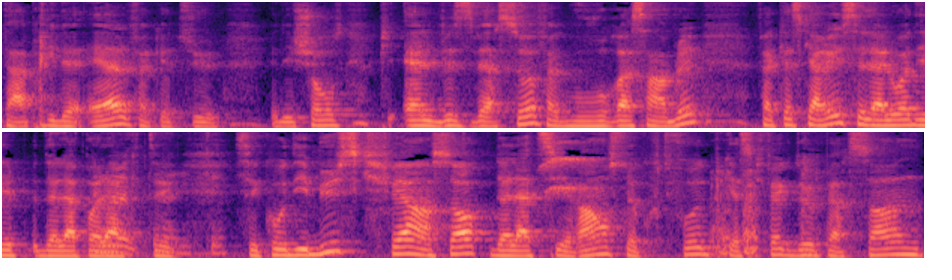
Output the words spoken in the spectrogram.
t'as appris de elle. Fait que tu. Il y a des choses. Puis elle, vice-versa. Fait que vous vous ressemblez. Fait que qu'est-ce qui arrive, c'est la loi des- de la polarité. C'est qu'au début, ce qui fait en sorte de l'attirance, le coup de foudre, puis qu'est-ce qui fait que deux personnes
